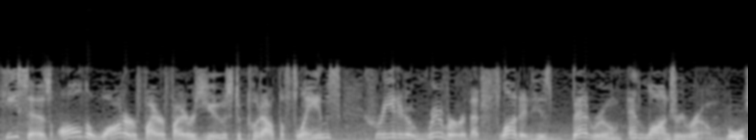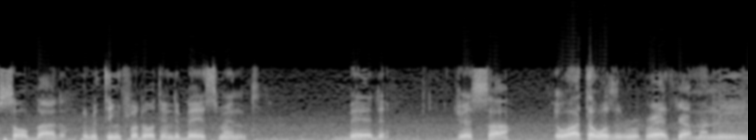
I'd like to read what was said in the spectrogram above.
He says all the water firefighters used to put out the flames created a river that flooded his bedroom and laundry room. It was so bad. Everything flooded out in the basement. Bed, dresser. The water was right at my knee.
